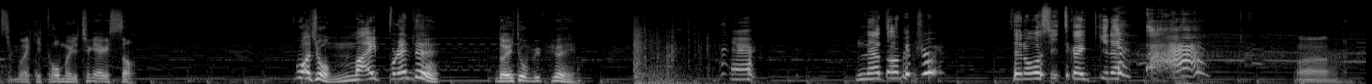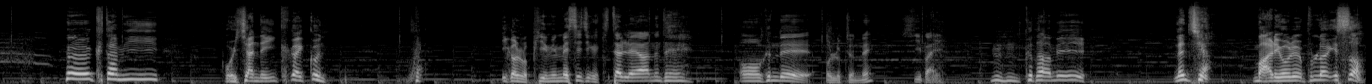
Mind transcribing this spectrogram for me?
친구에게 도움을 요청해야겠어. 도와줘, 마이 프렌드. 너의 도움이 필요해. 내 도움이 필요해. 새로운 시트가 해. 아! 어, 어 그 다음이 보이지 않는 잉크가 있군. 자, 이걸로 비밀 메시지가 기다려야 하는데. 어, 근데 얼룩졌네. 씨발. 음, 그 다음이 렌치야. 마리오를 불러야겠어.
